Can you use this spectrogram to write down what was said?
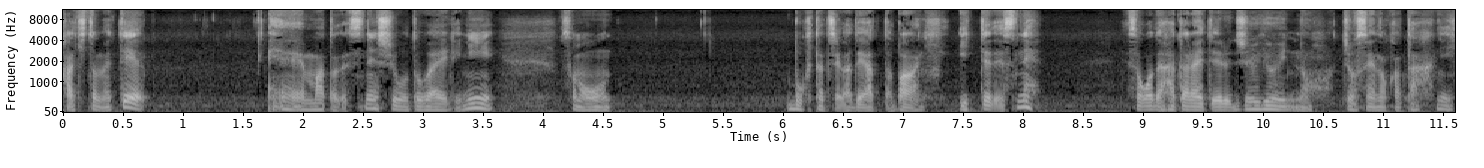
書き留めて、えー、またですね、仕事帰りに、その、僕たちが出会ったバーに行ってですね、そこで働いている従業員の女性の方に、い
